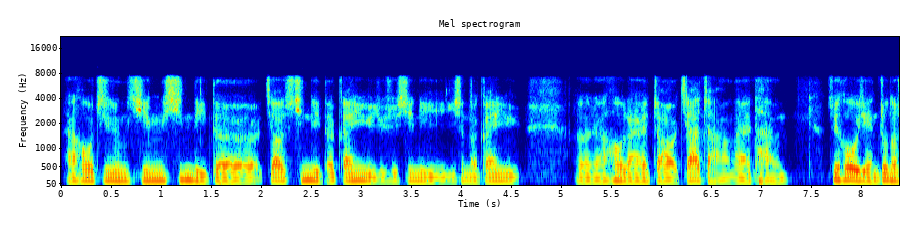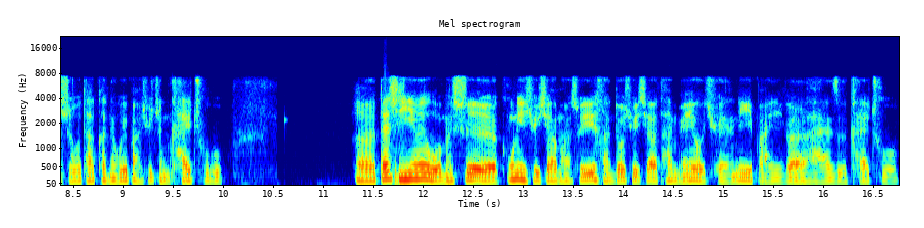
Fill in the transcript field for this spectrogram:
然后进行心理的教心理的干预，就是心理医生的干预。呃，然后来找家长来谈，最后严重的时候他可能会把学生开除。呃，但是因为我们是公立学校嘛，所以很多学校他没有权利把一个孩子开除。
